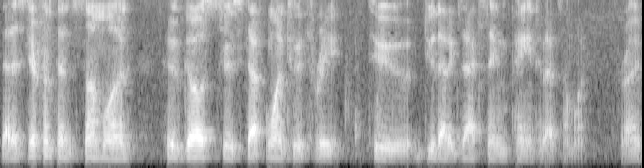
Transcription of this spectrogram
that is different than someone who goes through step one, two, three to do that exact same pain to that someone, right?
